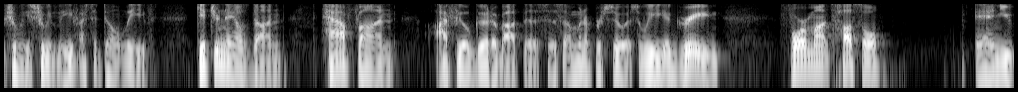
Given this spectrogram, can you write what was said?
should we should we leave? I said, don't leave. Get your nails done. Have fun. I feel good about this. this I'm going to pursue it. So we agreed. Four months hustle and you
